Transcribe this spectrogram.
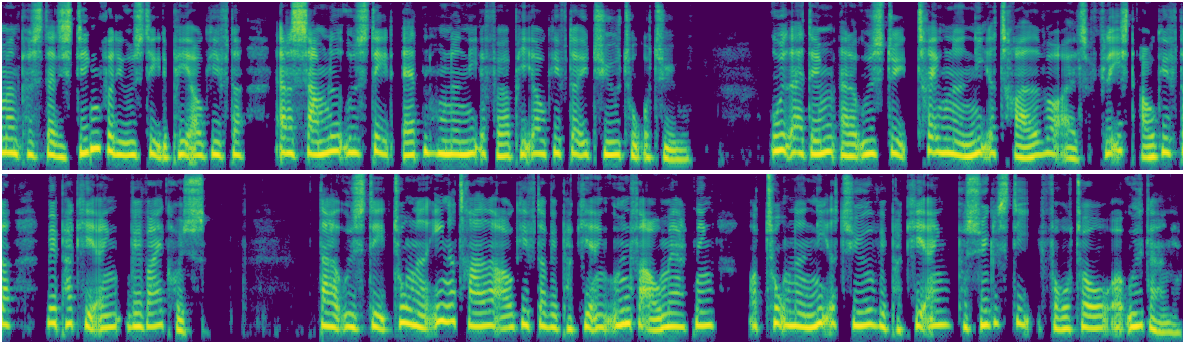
man på statistikken for de udstedte p-afgifter, er der samlet udstedt 1849 p-afgifter i 2022. Ud af dem er der udstedt 339 og altså flest afgifter ved parkering ved vejkryds. Der er udstedt 231 afgifter ved parkering uden for afmærkning og 229 ved parkering på cykelsti, fortov og udgange.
